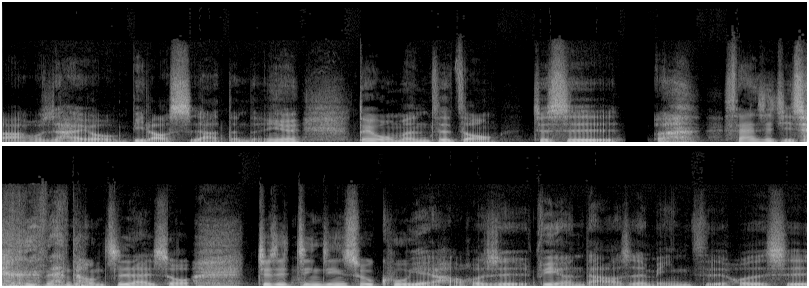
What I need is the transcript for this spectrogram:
啊，或是还有毕老师啊等等。因为对我们这种就是。呃，三十几岁的男同志来说，就是金金书库也好，或者是毕恒达老师的名字，或者是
